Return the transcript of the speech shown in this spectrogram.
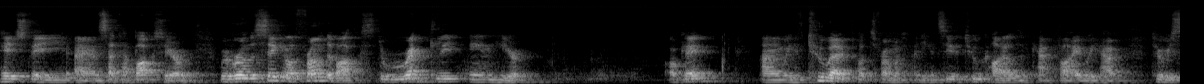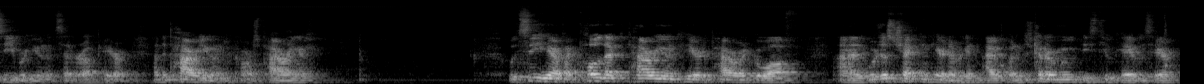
HD uh, set-top box here. We've run the signal from the box directly in here okay? And we have two outputs from it, and you can see the two coils of Cat5. We have two receiver units that are up here, and the power unit, of course, powering it. We'll see here, if I pulled out the power unit here, the power would go off, and we're just checking here that we're getting output. I'm just going to remove these two cables here,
